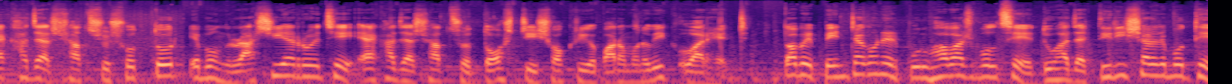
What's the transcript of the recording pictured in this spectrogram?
এক হাজার সাতশো সত্তর এবং রাশিয়ার রয়েছে এক হাজার সাতশো দশটি সক্রিয় পারমাণবিক ওয়ারহেড। তবে পেন্টাগনের পূর্বাভাস বলছে দু সালের মধ্যে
